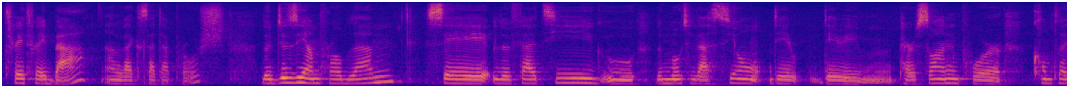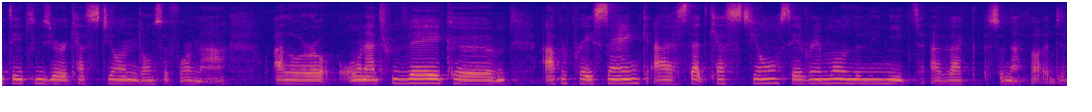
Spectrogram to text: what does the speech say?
très très bas avec cette approche. Le deuxième problème, c'est la fatigue ou la motivation des, personnes pour compléter plusieurs questions dans ce format. Alors, on a trouvé que à peu près 5 à 7 questions, c'est vraiment la limite avec cette méthode.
